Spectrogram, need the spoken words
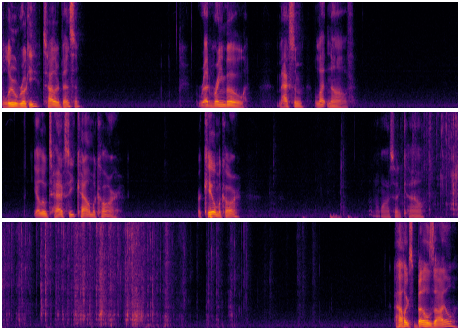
Blue rookie, Tyler Benson. Red Rainbow, Maxim Letunov. Yellow Taxi, Cal McCarr. Or Cale Makar. I don't know why I said Cal. Alex Belzile.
